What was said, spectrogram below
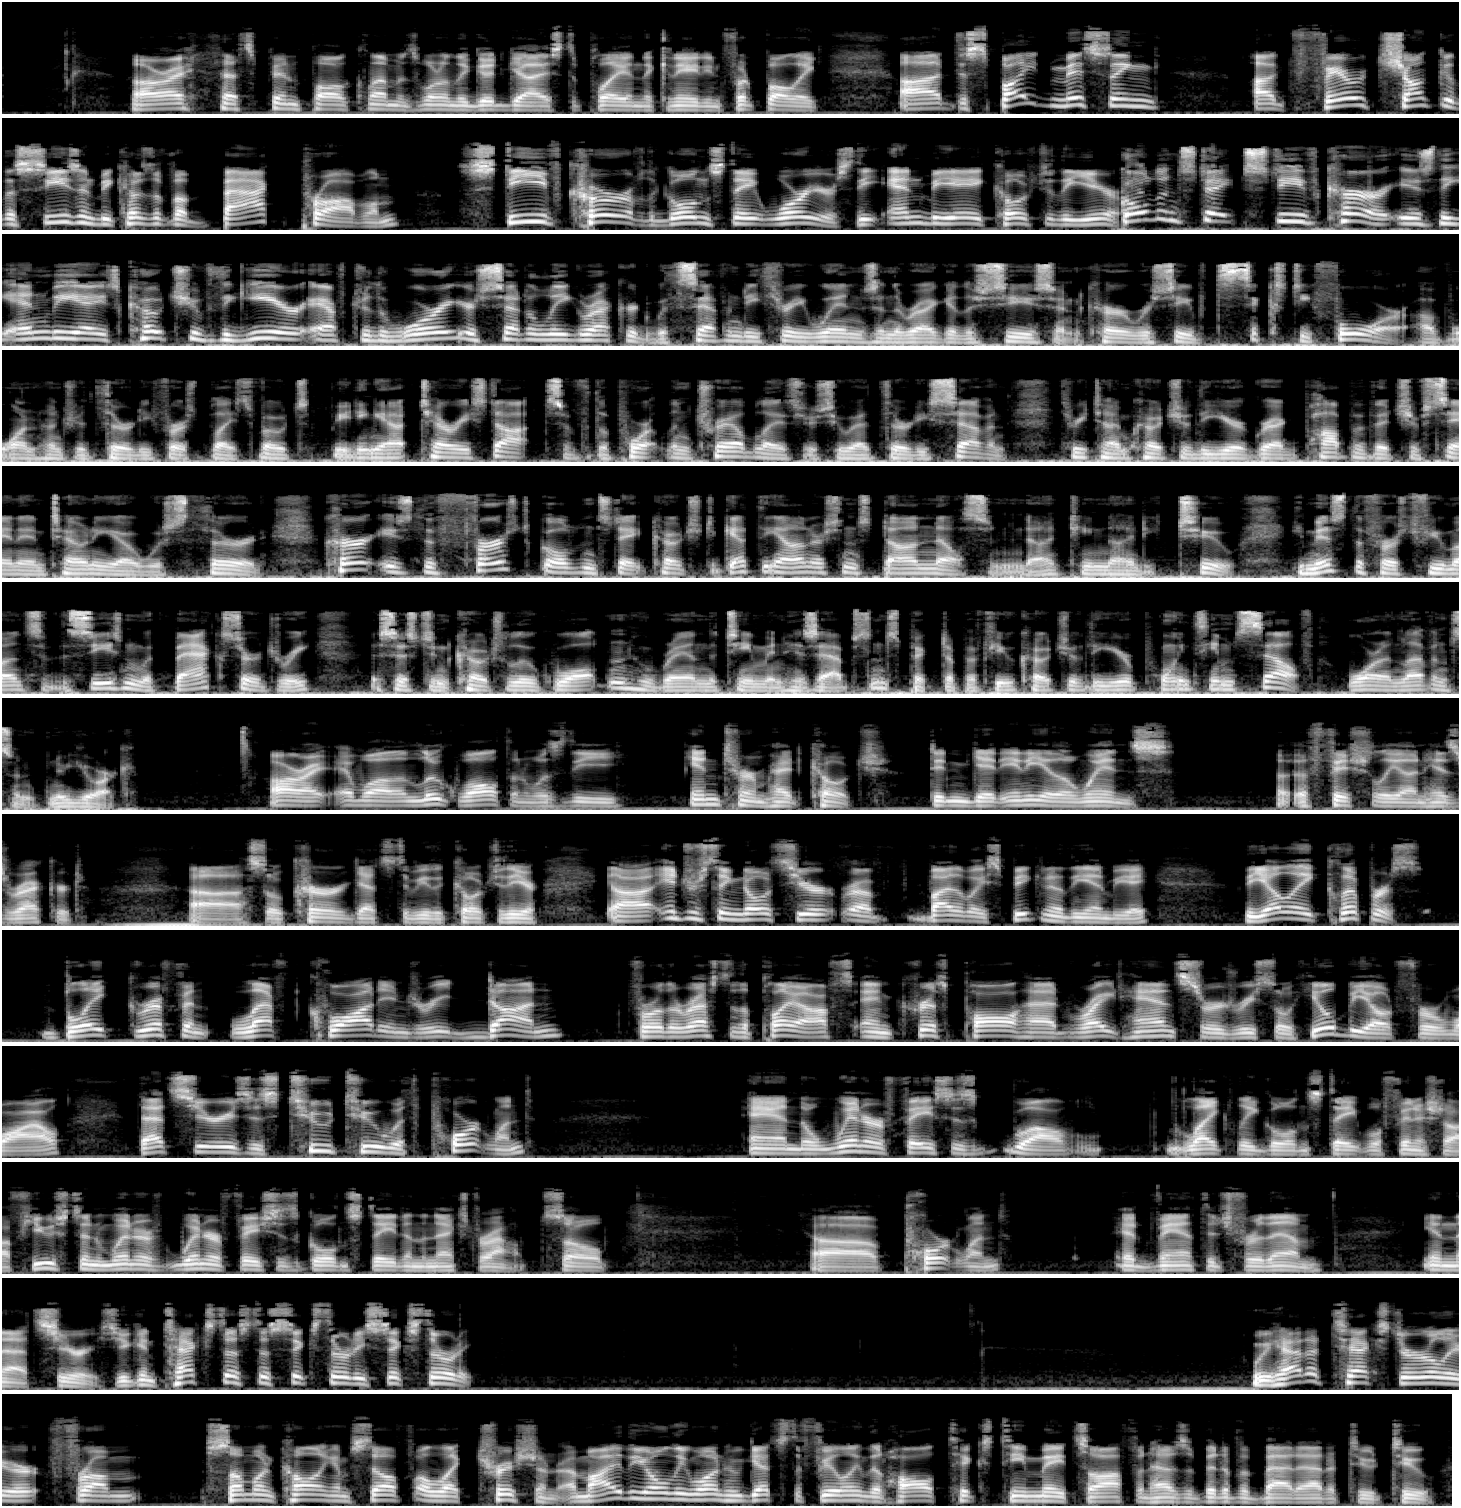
All right, that's been Paul Clemons, one of the good guys to play in the Canadian Football League. Uh, despite missing a fair chunk of the season because of a back problem, Steve Kerr of the Golden State Warriors, the NBA Coach of the Year. Golden State Steve Kerr is the NBA's Coach of the Year after the Warriors set a league record with 73 wins in the regular season. Kerr received 64 of 130 first place votes, beating out Terry Stotts of the Portland Trailblazers, who had 37. Three time Coach of the Year Gregg Popovich of San Antonio was third. Kerr is the first Golden State coach to get the honor since Don Nelson in 1992. He missed the first few months of the season with back surgery. Assistant coach Luke Walton Walton, who ran the team in his absence, picked up a few Coach of the Year points himself. Warren Levinson, New York. All right. Well, Luke Walton was the interim head coach. Didn't get any of the wins officially on his record. Uh, so Kerr gets to be the coach of the year. Uh, interesting notes here. Uh, by the way, speaking of the NBA, the LA Clippers, Blake Griffin left quad injury, done for the rest of the playoffs, and Chris Paul had right hand surgery, so he'll be out for a while. That series is 2 2 with Portland and the winner faces well likely Golden State will finish off Houston. Winner winner faces Golden State in the next round. So uh, Portland advantage for them in that series. You can text us to 630 630. We had a text earlier from someone calling himself electrician. Am I the only one who gets the feeling that Hall ticks teammates off and has a bit of a bad attitude too?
